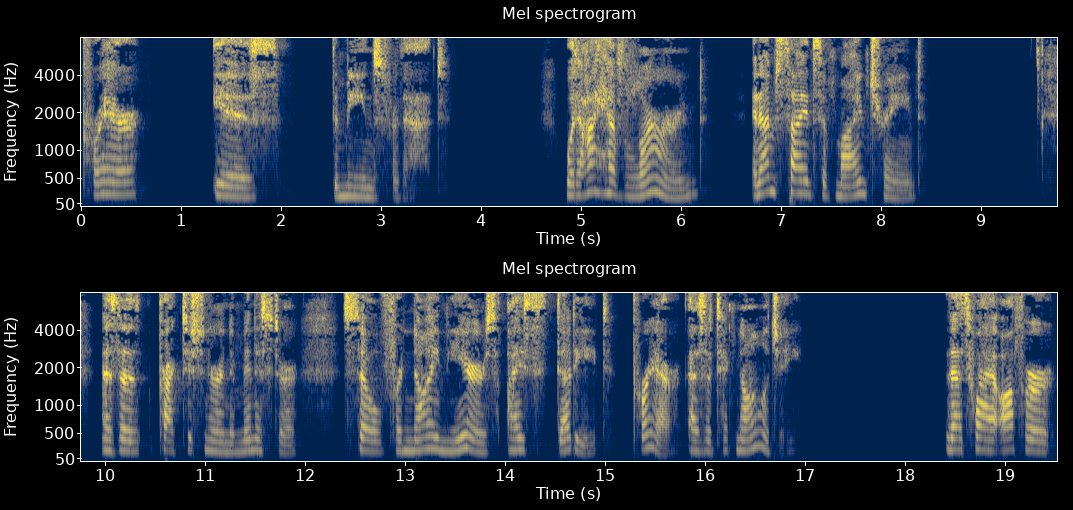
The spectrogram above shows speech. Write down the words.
Prayer is the means for that. What I have learned, and I'm science of mind trained as a practitioner and a minister, so for nine years I studied prayer as a technology. That's why I offer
